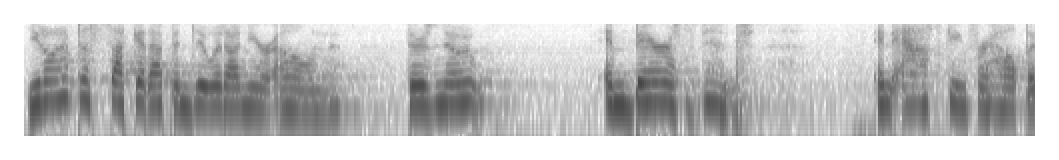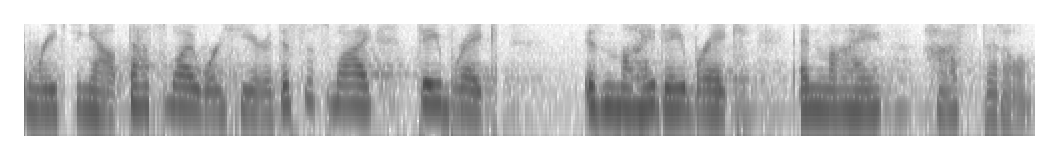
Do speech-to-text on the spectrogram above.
You don't have to suck it up and do it on your own. There's no embarrassment in asking for help and reaching out. That's why we're here. This is why Daybreak is my daybreak and my hospital.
